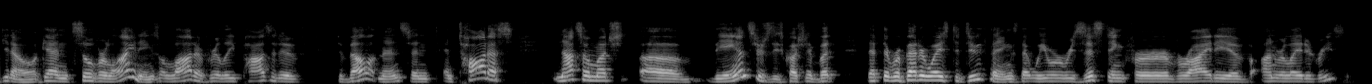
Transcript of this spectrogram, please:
you know, again, silver linings, a lot of really positive developments and, and taught us not so much uh, the answers to these questions, but that there were better ways to do things that we were resisting for a variety of unrelated reasons.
